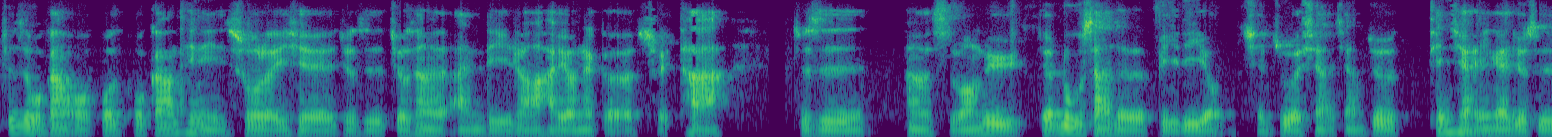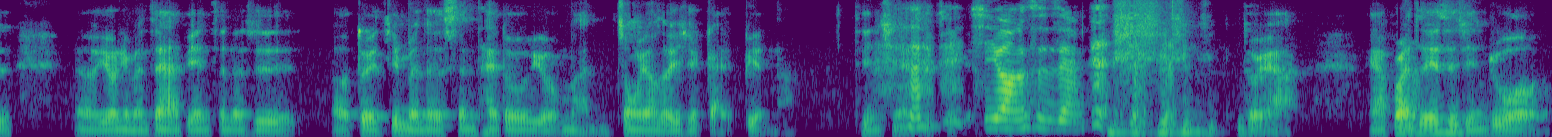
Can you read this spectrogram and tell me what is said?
就是我刚我我我刚刚听你说了一些就是救伤的案例，然后还有那个水獭，就是呃死亡率就路杀的比例有显著的下降，就听起来应该就是呃有你们在那边真的是呃对金门的生态都有蛮重要的一些改变啊，听起来是这 样。希望是这样。对啊，哎呀，不然这些事情如果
